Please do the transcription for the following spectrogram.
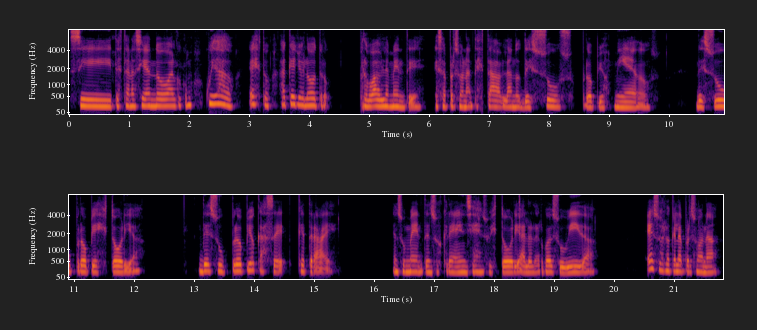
Si te están haciendo algo como, cuidado, esto, aquello, lo otro, probablemente esa persona te está hablando de sus propios miedos, de su propia historia, de su propio cassette que trae en su mente, en sus creencias, en su historia a lo largo de su vida. Eso es lo que la persona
